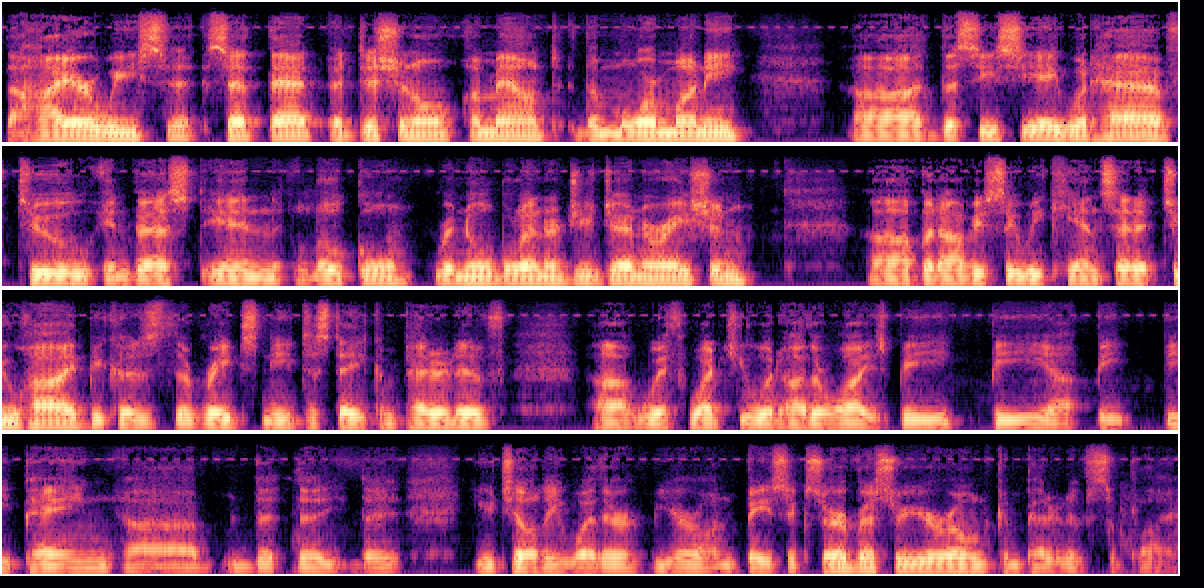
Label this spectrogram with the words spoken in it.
The higher we set that additional amount, the more money uh, the CCA would have to invest in local renewable energy generation. Uh, but obviously, we can't set it too high because the rates need to stay competitive uh, with what you would otherwise be be uh, be be paying uh, the, the the utility, whether you're on basic service or your own competitive supplier.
